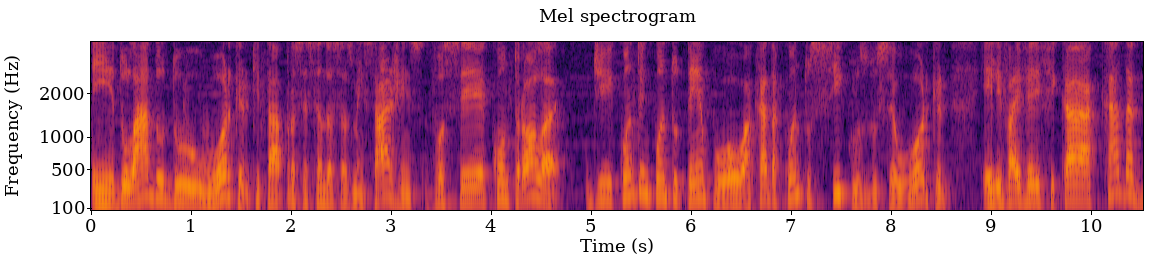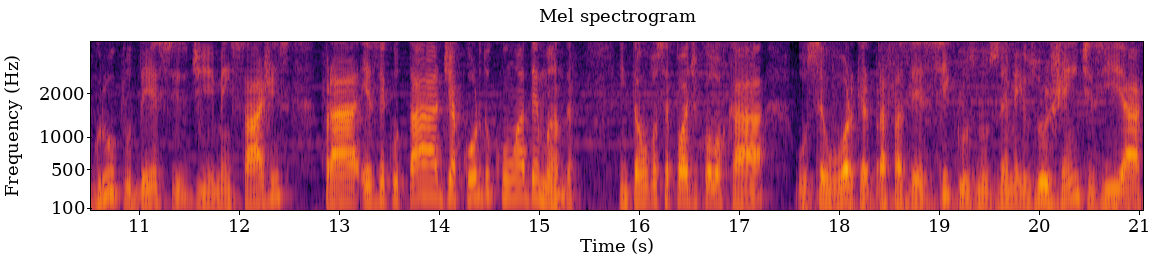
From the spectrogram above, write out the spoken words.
E do lado do worker que está processando essas mensagens, você controla de quanto em quanto tempo ou a cada quantos ciclos do seu worker ele vai verificar cada grupo desses de mensagens para executar de acordo com a demanda. Então você pode colocar o seu worker para fazer ciclos nos e-mails urgentes e a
